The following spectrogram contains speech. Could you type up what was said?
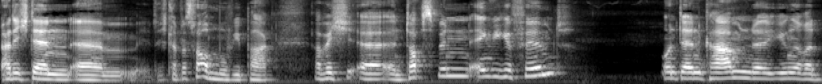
hatte ich denn, ähm, ich glaube, das war auch ein Moviepark, habe ich äh, einen Topspin irgendwie gefilmt und dann kam eine jüngere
